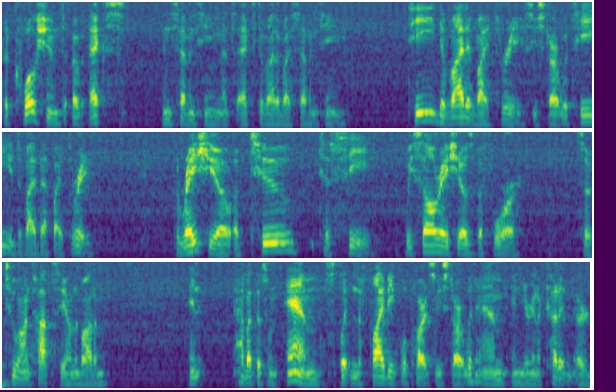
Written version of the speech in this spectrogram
the quotient of x and 17, that's x divided by 17. t divided by 3, so you start with t, you divide that by 3. The ratio of 2 to c, we saw ratios before, so 2 on top, c on the bottom. And how about this one? m split into 5 equal parts, so you start with m and you're going to cut it or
